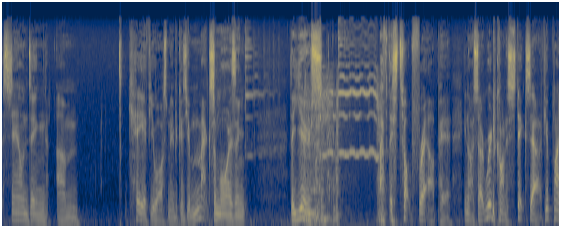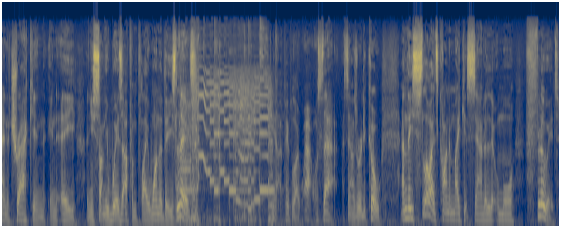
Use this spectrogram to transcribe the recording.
sounding um, key, if you ask me, because you're maximizing the use of this top fret up here. You know, so it really kind of sticks out. If you're playing a track in, in E and you suddenly whiz up and play one of these lids, you know, people are like, wow, what's that? That sounds really cool. And these slides kind of make it sound a little more fluid.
